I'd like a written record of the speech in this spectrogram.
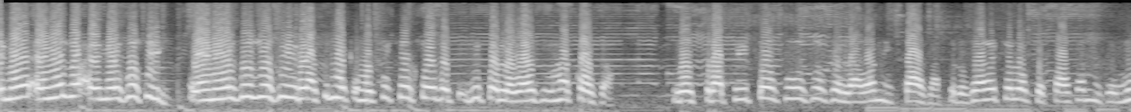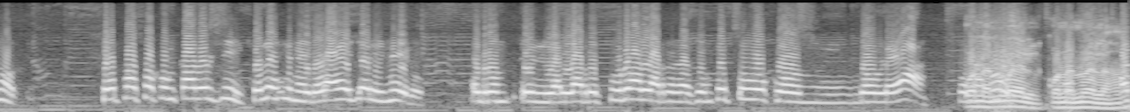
En, e- en eso, en eso sí, en eso yo sí, lástima que no escuché esto de principio, le voy a decir una cosa. Los trapitos sucios se lavan en casa, pero ¿sabe qué es lo que pasa, mi señor? ¿Qué pasó con Carol G? ¿Qué le generó a ella dinero? El rom- el- la, la ruptura de la relación que tuvo con doble A. Con Anuel, con Anuel, ajá.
